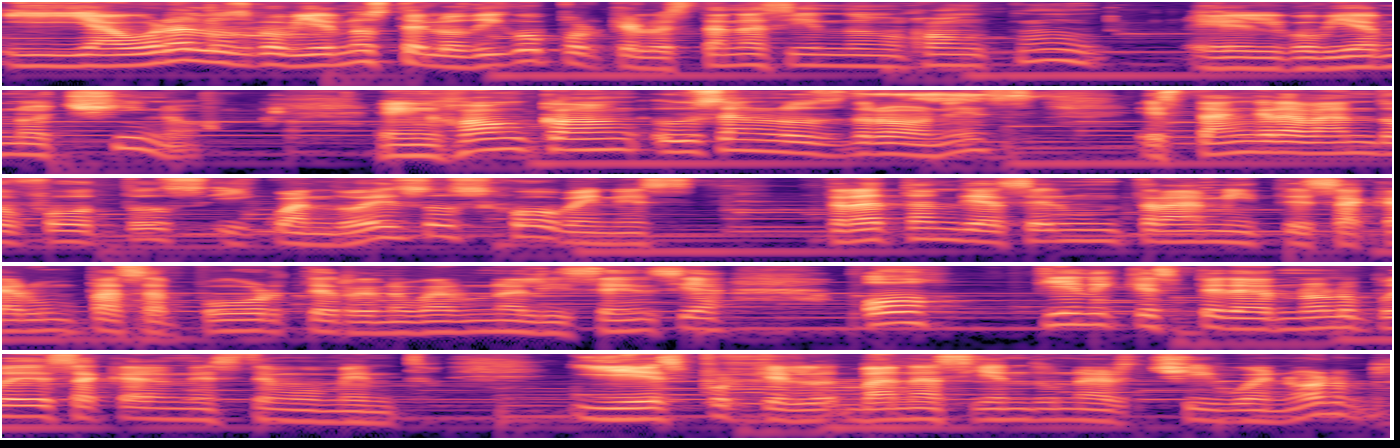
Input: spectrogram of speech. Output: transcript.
Y ahora los gobiernos, te lo digo porque lo están haciendo en Hong Kong, el gobierno chino en Hong Kong usan los drones, están grabando fotos y cuando esos jóvenes tratan de hacer un trámite, sacar un pasaporte, renovar una licencia o tiene que esperar, no lo puede sacar en este momento. Y es porque van haciendo un archivo enorme.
